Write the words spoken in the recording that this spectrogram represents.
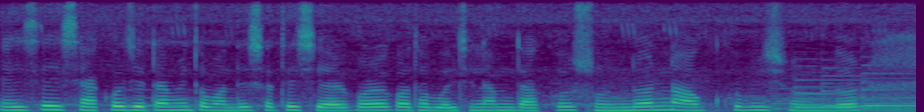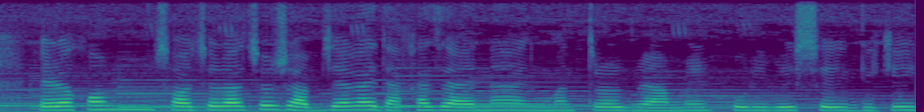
এই সেই সাঁকো যেটা আমি তোমাদের সাথে শেয়ার করার কথা বলছিলাম, দেখো সুন্দর না? খুবই সুন্দর। এরকম সচরাচর সব জায়গায় দেখা যায় না, একমাত্র গ্রামের পরিবেশ সেই দিকেই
